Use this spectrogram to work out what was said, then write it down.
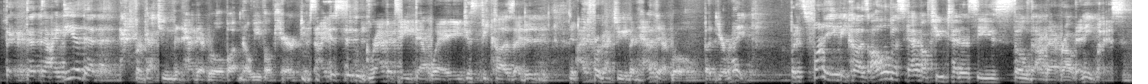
the, the, the idea that I forgot you even had that rule about no evil characters. I just didn't gravitate that way just because I didn't. I forgot you even had that rule. But you're right. But it's funny because all of us have a few tendencies still down that route, anyways,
